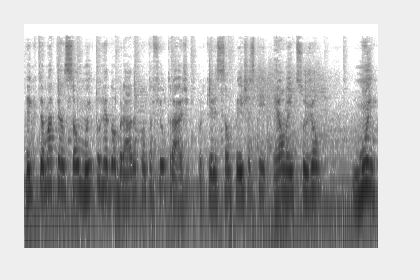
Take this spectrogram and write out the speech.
tem que ter uma atenção muito redobrada quanto à filtragem, porque eles são peixes que realmente sujam muito.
